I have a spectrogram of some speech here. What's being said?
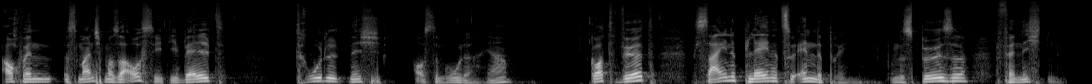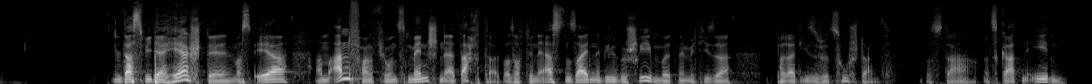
Auch wenn es manchmal so aussieht, die Welt trudelt nicht aus dem Ruder. Ja? Gott wird seine Pläne zu Ende bringen und das Böse vernichten. Und das wiederherstellen, was er am Anfang für uns Menschen erdacht hat, was auf den ersten Seiten der Bibel beschrieben wird, nämlich dieser paradiesische Zustand, was da als Garten Eden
